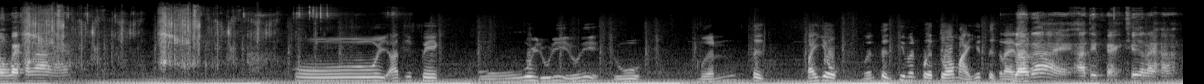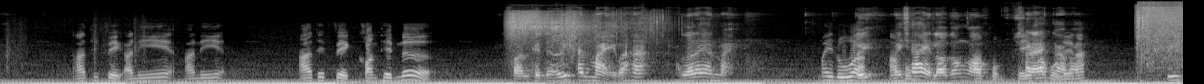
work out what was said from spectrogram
ลงไปข้างล่างนะฮะโอ้ยอาร์ติฟิกโอ้ยดูนี่ดูนี่ดู เหมือนตึกใบหยก เหมือนตึกที่มันเปิดตัวใหม่ชื่อตึกอะไรเรานะได้อาร์ติแฟกต์ชื่ออะไรฮะอาร์ติฟิกอันนี้อันนี้อาร์ติฟิกคอนเทนเนอร์คอนเทนเนอร์เอ้ยอันใหม่ปะฮะเราได้อันใหม่ไม่รู้อะเฮ้ยเอาไม่ผมใช่เราต้องเอาเอาผมเทมาหมดเลยนะปิ้ง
